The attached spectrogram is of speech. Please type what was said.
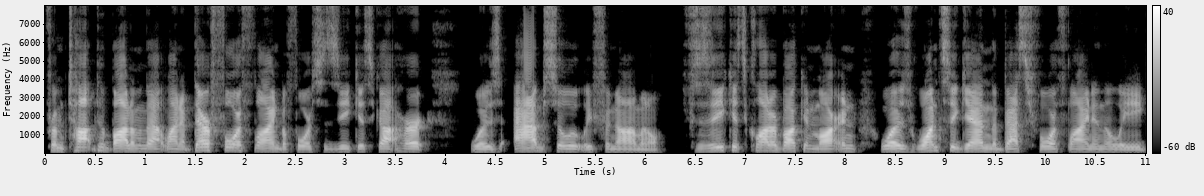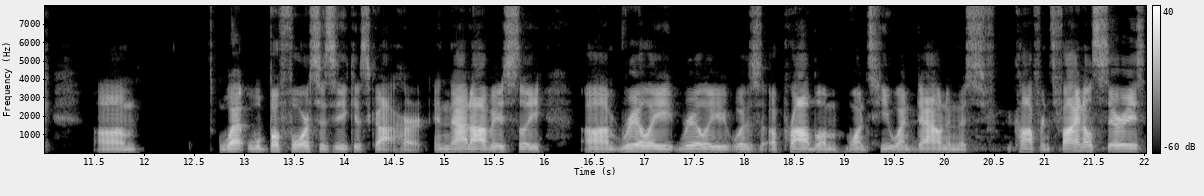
From top to bottom of that lineup, their fourth line before Cizikas got hurt was absolutely phenomenal. Cizikas, Clutterbuck, and Martin was once again the best fourth line in the league um, before Cizikas got hurt. And that obviously um, really, really was a problem once he went down in this conference finals series.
